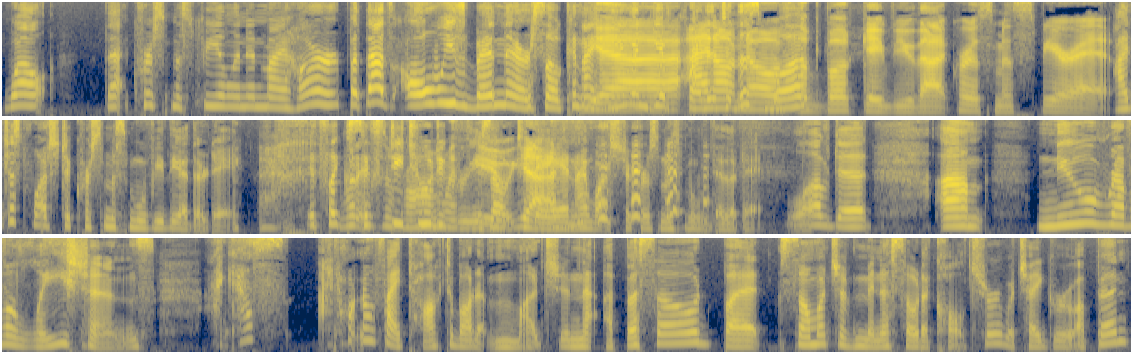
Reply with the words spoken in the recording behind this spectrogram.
Well. That Christmas feeling in my heart, but that's always been there. So can I yeah, even give credit I don't to this know book? if the book gave you that Christmas spirit. I just watched a Christmas movie the other day. It's like 62 degrees out today, Yeah. and I watched a Christmas movie the other day. Loved it. Um, new revelations. I guess I don't know if I talked about it much in the episode, but so much of Minnesota culture, which I grew up in,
